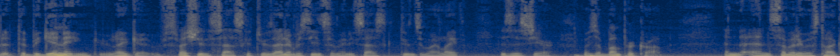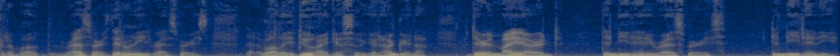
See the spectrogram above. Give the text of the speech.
but at the beginning, like uh, especially the Saskatoons, I never seen so many Saskatoons in my life as this year. It was a bumper crop, and and somebody was talking about raspberries. They don't eat raspberries. Well, they do, I guess. So they get hungry enough. But they're in my yard. Didn't eat any raspberries. Didn't eat any,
